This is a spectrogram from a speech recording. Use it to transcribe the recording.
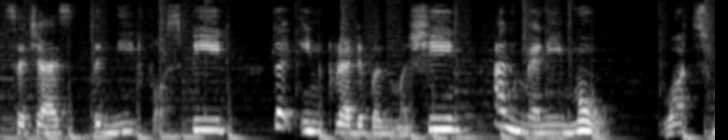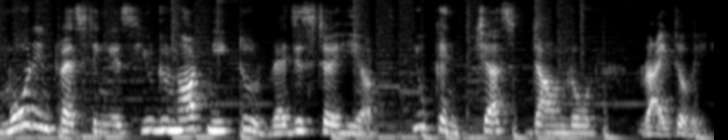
such as The Need for Speed, The Incredible Machine and many more. What's more interesting is you do not need to register here. You can just download right away.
